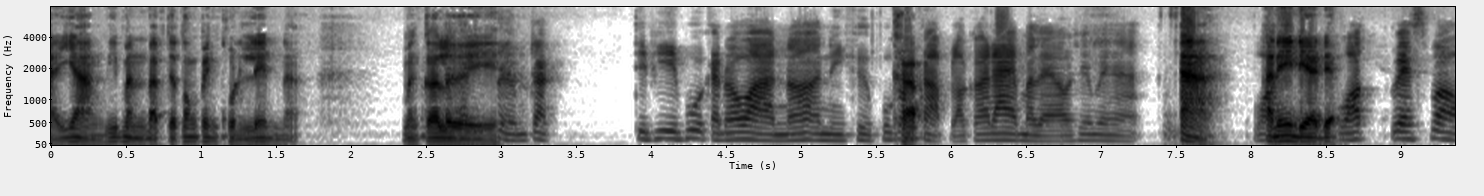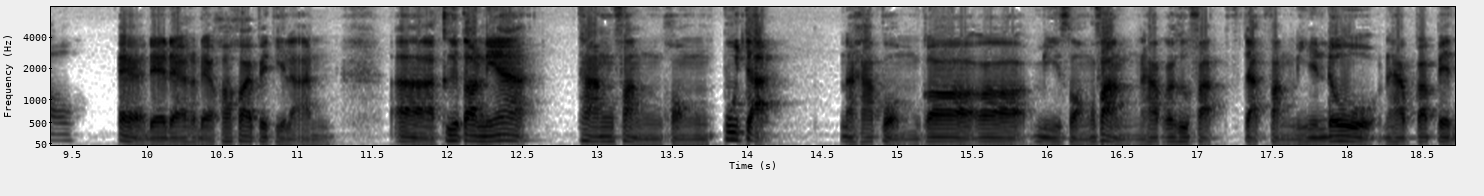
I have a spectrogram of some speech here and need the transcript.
ลาย ๆ อย่างที่มันแบบจะต้องเป็นคนเล่นอะ มันก็เลยเสริมจากที่พี่พูดกันเมื่อวานเนาะอันนี้คือผู้ครับกำกับเราก็ได้มาแล้วใช่ไหมฮะ อะ อันนี้เดี๋ยวเดี๋ยววัด Wes Ballเออเดี๋ยวเดี๋ยวเดี๋ยวค่อย ๆ ไปทีละอันอ่าคือตอนเนี้ยทางฝั่งของผู้จัด นะครับผมก็ก็มี 2 ฝั่งนะครับก็คือฝั่งจากฝั่ง Nintendo นะครับก็เป็น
